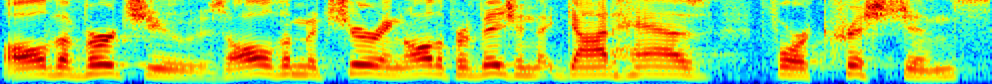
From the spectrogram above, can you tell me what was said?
All the virtues, all the maturing, all the provision that God has for Christians.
